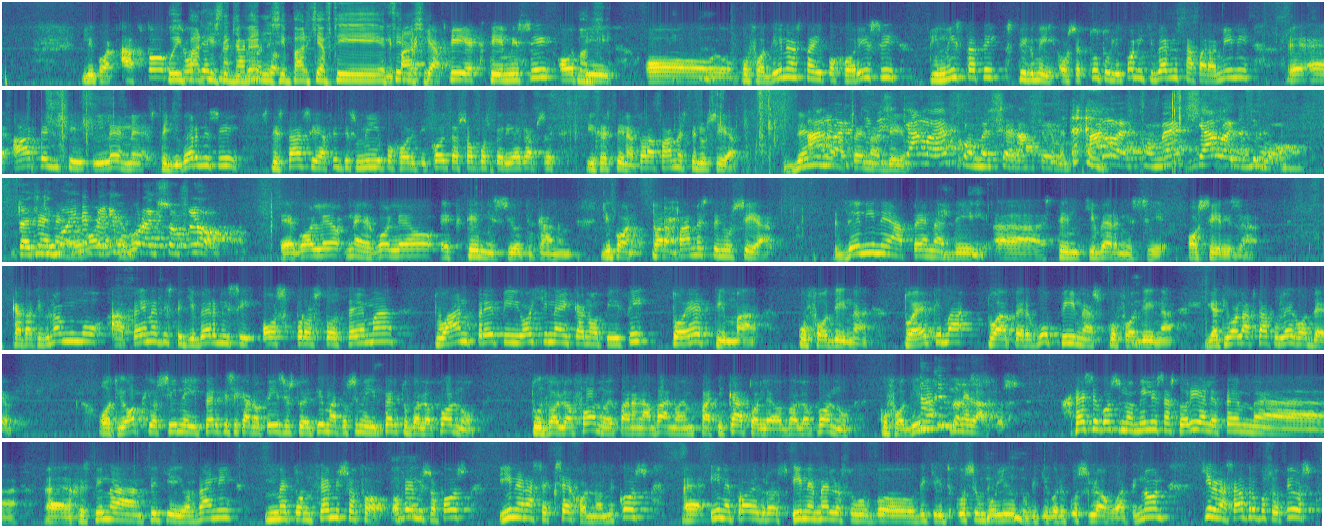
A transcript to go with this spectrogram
Λοιπόν, αυτό Που σε ό,τι υπάρχει έχει στην να κάνει με κυβέρνηση, το- υπάρχει αυτή η εκτίμηση; Υπάρχει αυτή η εκτίμηση ότι Μάλιστα. ο Κουφοντίνας θα υποχωρήσει την ίστατη στιγμή. Ως εκ τούτου λοιπόν η κυβέρνηση θα παραμείνει ε, ε, άτεγχη, λένε στην κυβέρνηση, στη στάση αυτή της μη υποχωρητικότητας όπως περιέγραψε η Χριστίνα. Τώρα πάμε στην ουσία. Δεν Άλλο είναι εκτίμηση απέναντι... και άλλο εύχομαι, Σεραφείμ. άλλο εύχομαι και άλλο εκτιμώ. Το εκτιμώ ναι, είναι εγώ- περίπου εγώ- προεξοφλό. Εγώ λέω, ναι, εγώ λέω εκτίμηση ότι κάνουν. Λοιπόν, τώρα Ναι. πάμε στην ουσία. Δεν είναι απέναντι α, στην κυβέρνηση ο ΣΥΡΙΖΑ. Κατά τη γνώμη μου, απέναντι στην κυβέρνηση ως προς το θέμα του αν πρέπει ή όχι να ικανοποιηθεί το αίτημα Κουφοντίνα. Το αίτημα του απεργού πείνας Κουφοντίνα. Γιατί όλα αυτά που λέγονται ότι όποιος είναι υπέρ της ικανοποίησης του αιτήματος είναι υπέρ του δολοφόνου, του δολοφόνου, επαναλαμβάνω, εμφατικά το λέω, δολοφόνου Κουφοντίνα, Ακριβώς. είναι λάθος. Χθες εγώ συνομίλησα στο Real FM ε, ε, Χριστίνα Ανθή και Ιορδάνη με τον Θέμη Σοφό. Ο Θέμης Σοφός είναι ένας εξέχων νομικός, ε, είναι πρόεδρος, είναι μέλος του ε, Διοικητικού Συμβουλίου του Δικηγορικού Συλλόγου Αθηνών και είναι ένας άνθρωπος ο οποίος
